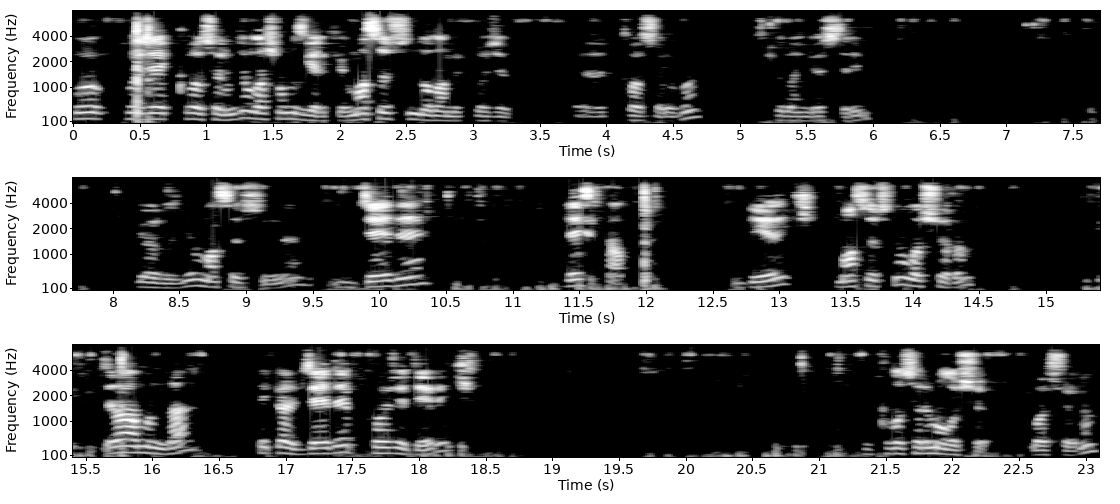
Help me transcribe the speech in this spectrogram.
bu proje klasörümüze ulaşmamız gerekiyor. Masa üstünde olan bir proje e, klasörü bu. Şuradan göstereyim. Gördüğünüz gibi masa üstünde. cd desktop diyerek masa üstüne ulaşıyorum. Devamında tekrar cd proje diyerek klasörüme ulaşıyorum.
